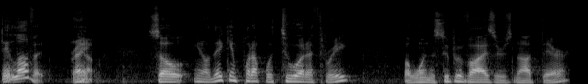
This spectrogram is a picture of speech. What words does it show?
they love it, right? So, you know, they can put up with two out of three, but when the supervisor is not there,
